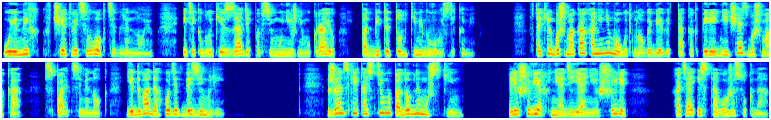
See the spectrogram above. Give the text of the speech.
У иных в четверть локтя длиною. Эти каблуки сзади по всему нижнему краю подбиты тонкими гвоздиками. В таких башмаках они не могут много бегать, так как передняя часть башмака с пальцами ног едва доходит до земли. Женские костюмы подобны мужским. Лишь верхнее одеяние шире, хотя из того же сукна.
